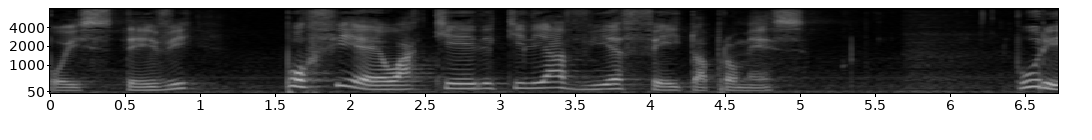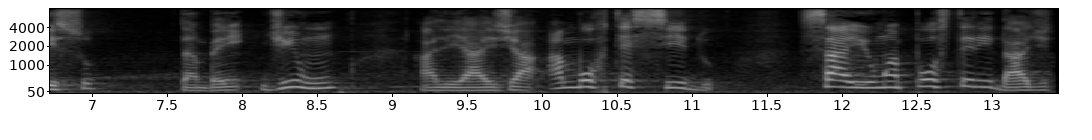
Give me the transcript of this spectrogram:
pois teve por fiel aquele que lhe havia feito a promessa. Por isso, também de um aliás já amortecido, saiu uma posteridade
